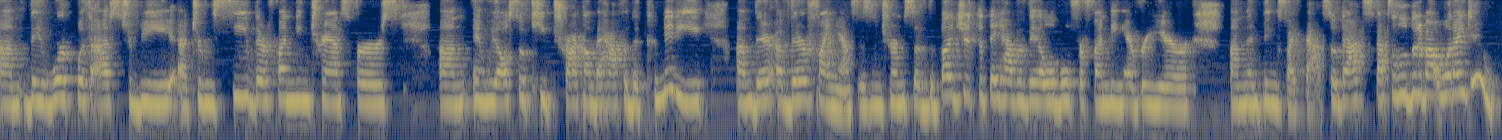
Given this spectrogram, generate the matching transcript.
Um, they work with us to be uh, to receive their funding transfers, um, and we also keep track on behalf of the committee um, their, of their finances in terms of the budget that they have available for funding every year um, and things like that. So that's that's a little bit about what I do.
